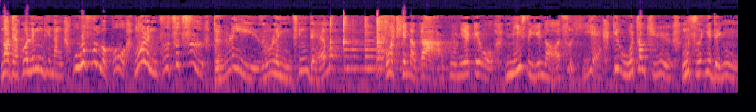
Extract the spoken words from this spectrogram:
那得个冷的人，我服药过，我能支持吃，肚里如冷清的吗？我听到噶姑娘给我米色那次血，给我找去，我是一定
